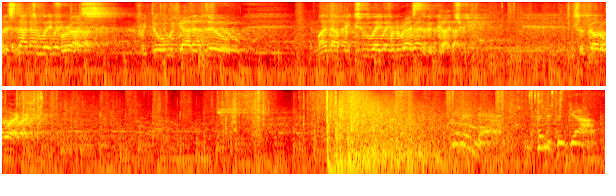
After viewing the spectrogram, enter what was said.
But it's not too late for us. If we do what we gotta do, it might not be too late for the rest of the country. So go to work. Get in there. Finish the job.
